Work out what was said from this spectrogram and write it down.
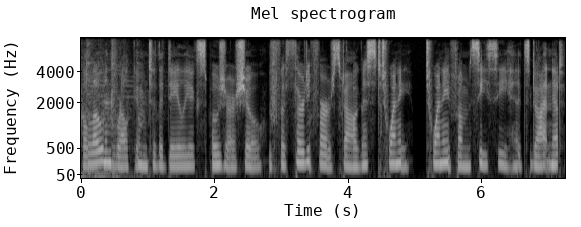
Hello and welcome to the Daily Exposure Show for 31st August 2020 from cchits.net.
